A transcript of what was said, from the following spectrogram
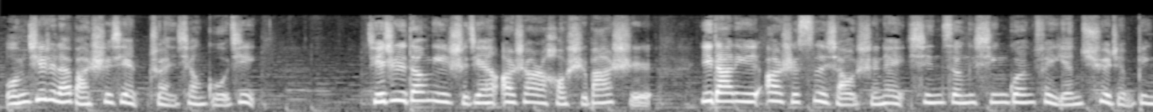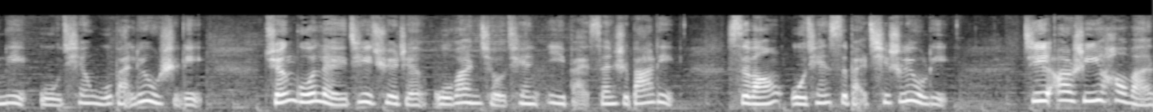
我们接着来把视线转向国际。截至当地时间二十二号十八时，意大利二十四小时内新增新冠肺炎确诊病例五千五百六十例，全国累计确诊五万九千一百三十八例，死亡五千四百七十六例。继二十一号晚，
